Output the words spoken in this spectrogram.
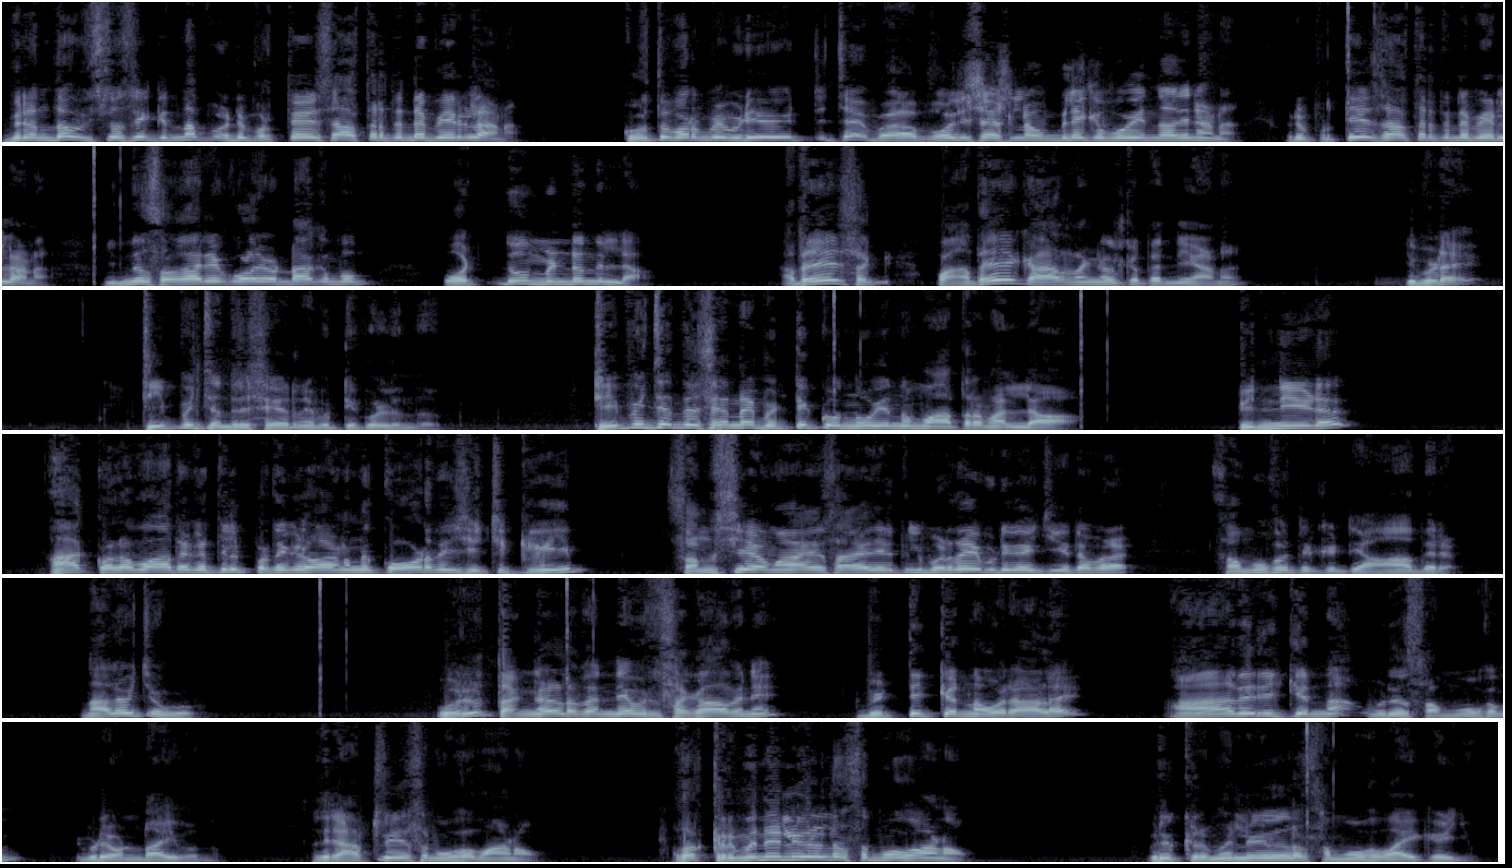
ഇവരെന്തോ വിശ്വസിക്കുന്ന ഒരു പ്രത്യേക ശാസ്ത്രത്തിന്റെ പേരിലാണ്. കൂത്തുപറമ്പ് വെടി പോലീസ് സ്റ്റേഷന്റെ മുമ്പിലേക്ക് പോയി എന്നതിനാണ്. ഒരു പ്രത്യേക ശാസ്ത്രത്തിന്റെ പേരിലാണ്. ഇന്ന് സ്വകാര്യ കോളേജ് ഉണ്ടാക്കുമ്പം ഒന്നും മിണ്ടുന്നില്ല. അതേ അപ്പം അതേ കാരണങ്ങൾക്ക് തന്നെയാണ് ഇവിടെ ടി പി ചന്ദ്രശേഖരനെ വെട്ടിക്കൊള്ളുന്നത് ടി പി ചന്ദ്രശേഖരനെ വെട്ടിക്കൊന്നു എന്ന് മാത്രമല്ല പിന്നീട് ആ കൊലപാതകത്തിൽ പ്രതികളാണെന്ന് കോടതി ശിക്ഷിക്കുകയും സംശയമായ സാഹചര്യത്തിൽ വെറുതെ വിടുകയും ചെയ്തവരെ സമൂഹത്തിൽ കിട്ടിയ ആദരം. എന്നാലോചിച്ച് നോക്കൂ. ഒരു തങ്ങളുടെ തന്നെ ഒരു സഖാവിനെ വെട്ടിക്കുന്ന ഒരാളെ ആദരിക്കുന്ന ഒരു സമൂഹം ഇവിടെ ഉണ്ടായി വന്നു. അത് രാഷ്ട്രീയ സമൂഹമാണോ? അതോ ക്രിമിനലുകളുടെ സമൂഹമാണോ? ഒരു ക്രിമിനലുകളുടെ സമൂഹമായി കഴിഞ്ഞു.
